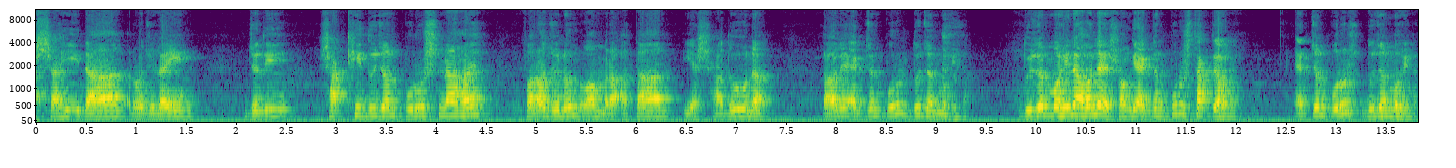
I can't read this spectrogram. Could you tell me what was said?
আশাহিদান রজুলাইন, যদি সাক্ষী দুজন পুরুষ না হয়, ফরজুলুন ওয়ামরা আতান সাদুনা তাহলে একজন পুরুষ, দুজন মহিলা। দুজন মহিলা হলে সঙ্গে একজন পুরুষ থাকতে হবে। একজন পুরুষ, দুজন মহিলা।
